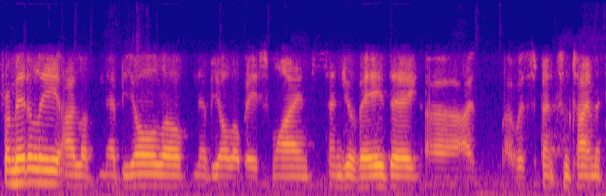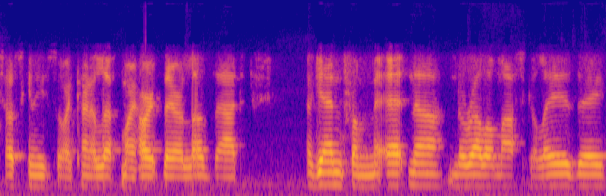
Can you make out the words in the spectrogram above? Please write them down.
from Italy, I love Nebbiolo, Nebbiolo-based wines, Sangiovese. Uh, I, I was spent some time in Tuscany, so I kind of left my heart there. I love that. Again, from Etna, Nerello Mascalese.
